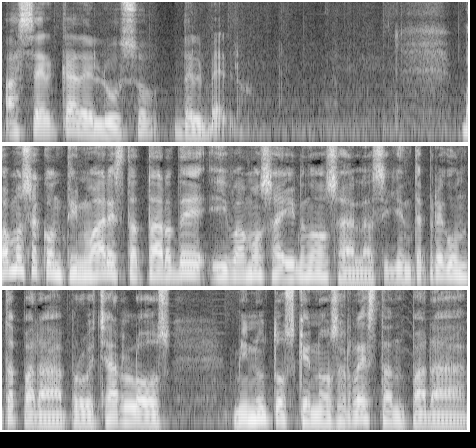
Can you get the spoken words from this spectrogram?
acerca del uso del velo. Vamos a continuar esta tarde y vamos a irnos a la siguiente pregunta para aprovechar los minutos que nos restan para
